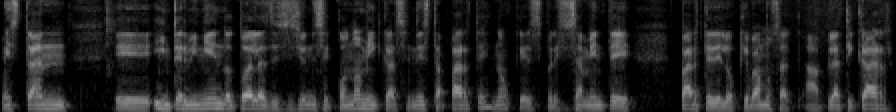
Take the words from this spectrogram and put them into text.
están eh, interviniendo todas las decisiones económicas en esta parte, ¿no? Que es precisamente parte de lo que vamos a, platicar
